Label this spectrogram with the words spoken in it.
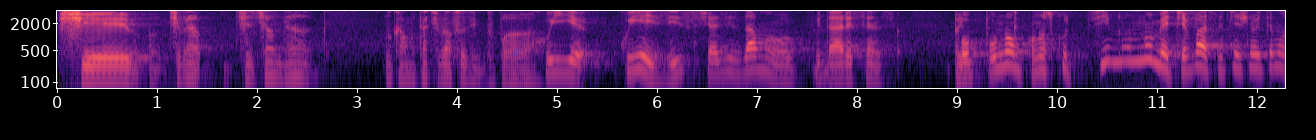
Și ce vreau, ce ziceam de nu că am uitat ce vreau să zic după... Cui, cui ei zis și a zis, da mă, uite, are sens. Păi- Păi... O, un om cunoscut, țin un nume, ceva, să zicem și noi, uite mă,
